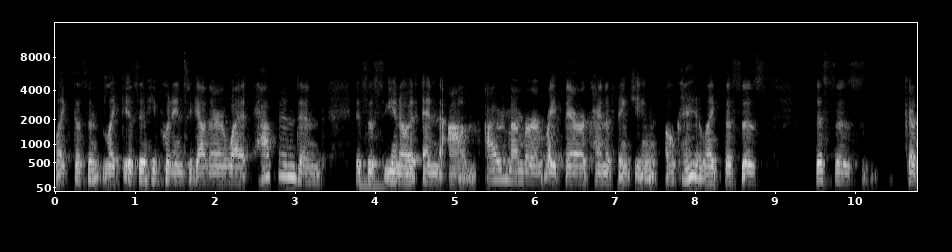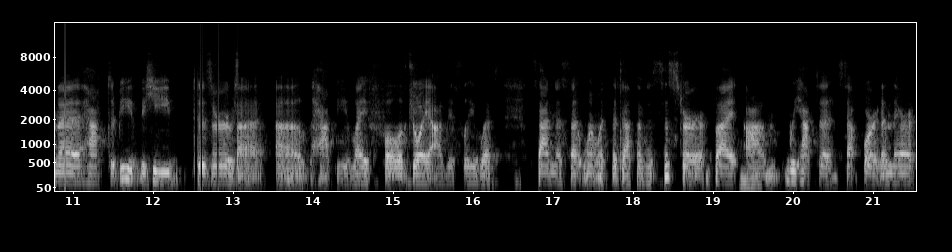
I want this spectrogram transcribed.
Like, doesn't, like, isn't he putting together what happened? And is this, you know, and um, I remember right there kind of thinking, okay, like, this is, this is gonna have to be. He deserves a, a, happy life full of joy obviously with sadness that went with the death of his sister. But mm. um, we have to step forward. And there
